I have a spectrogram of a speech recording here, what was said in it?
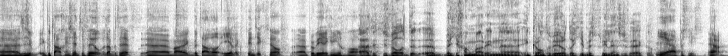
Uh, dus ik, ik, betaal geen cent te veel wat dat betreft. Uh, maar ik betaal wel eerlijk, vind ik zelf. Uh, probeer ik in ieder geval. Ja, het is wel een beetje gangbaar in, in krantenwereld dat je met freelancers werkt, toch? Ja, precies. Ja.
